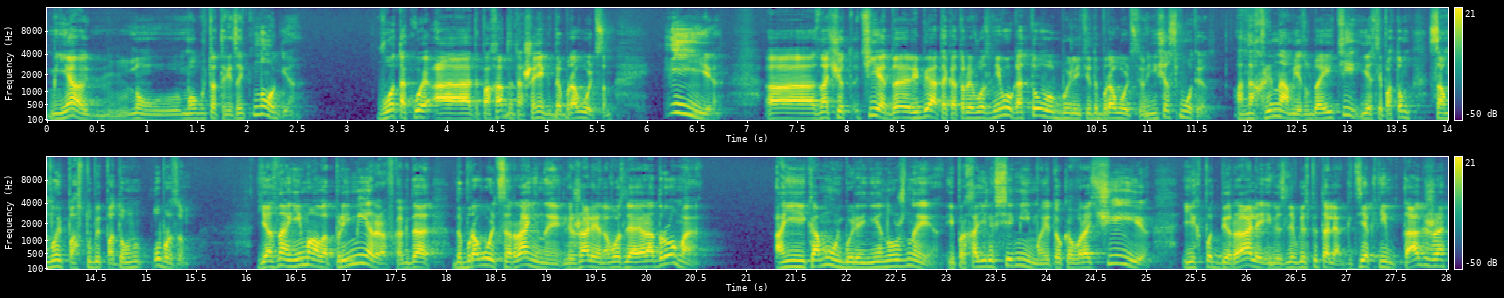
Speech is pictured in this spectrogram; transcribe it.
меня ну, могут отрезать ноги. Вот такое а, похабное отношение к добровольцам. И, а, значит, те ребята, которые возле него готовы были идти добровольцами, они сейчас смотрят, а нахрена мне туда идти, если потом со мной поступит подобным образом? Я знаю немало примеров, когда добровольцы раненые лежали возле аэродрома, они никому были не нужны и проходили все мимо, и только врачи их подбирали и везли в госпиталя, где к ним также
